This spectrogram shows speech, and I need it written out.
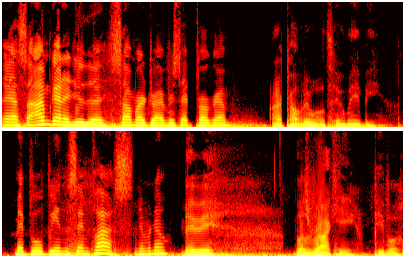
Yeah, so I'm going to do the summer driver's ed program. I probably will too. Maybe Maybe we'll be in the same class. You never know. maybe those Rocky people.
